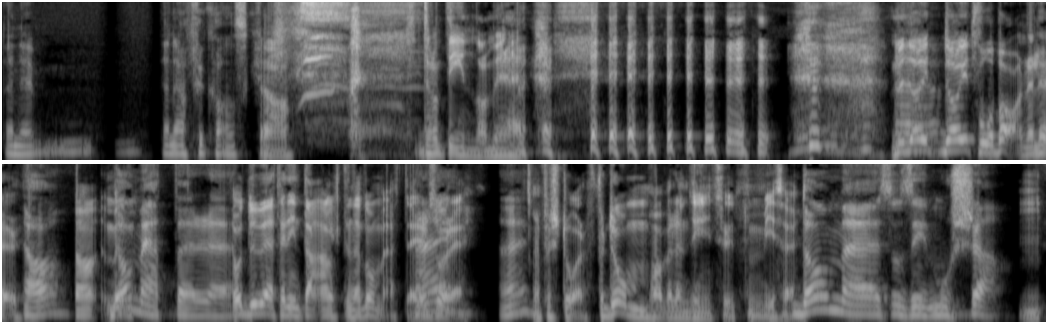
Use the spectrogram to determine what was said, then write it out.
den är, den är afrikansk. Ja. Dra inte in dem i det här. men du har, ju, du har ju två barn, eller hur? Ja, Ja, men- de äter... eh, Och du äter inte alltid när de äter? Är det så det nej. Jag förstår. För de har väl en dygnsrytm i sig? De är som sin morsa. Mm.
